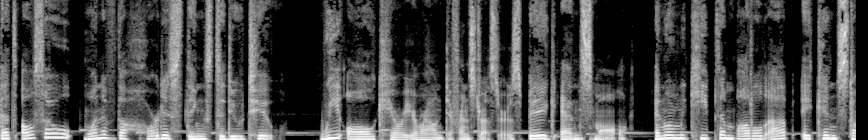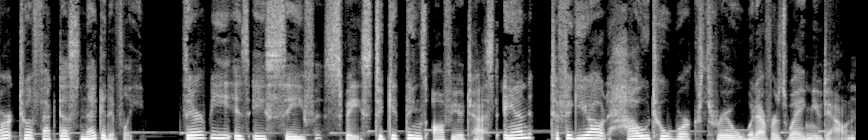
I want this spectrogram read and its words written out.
that's also one of the hardest things to do, too. We all carry around different stressors, big and small. And when we keep them bottled up, it can start to affect us negatively. Therapy is a safe space to get things off your chest and to figure out how to work through whatever's weighing you down.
